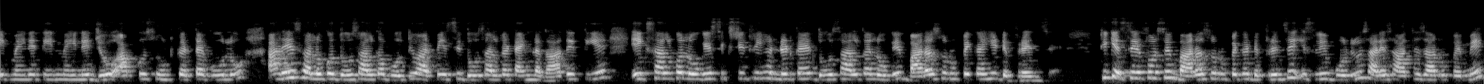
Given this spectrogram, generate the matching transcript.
एक महीने, तीन महीने जो आपको सूट करता है वो लो। आरएस वालों को दो साल का बोलती हूँ आरपीएससी दो साल का टाइम लगा देती है। एक साल का लोगे सिक्सटी थ्री हंड्रेड का है, दो साल का लोगे बारह सौ रुपए का ही डिफरेंस है। ठीक है, सिर्फ़ और सिर्फ़ बारह सौ रुपए का डिफरेंस है, इसलिए बोल रही हूँ, साढ़े सात हज़ार रुपए में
